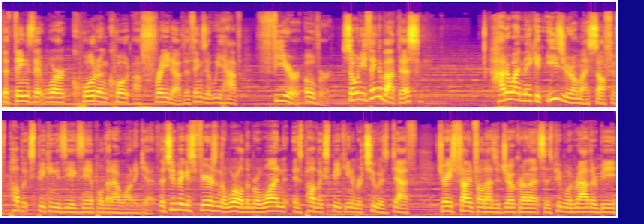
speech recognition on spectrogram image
the things that we're quote unquote afraid of the things that we have fear over. So when you think about this how do I make it easier on myself if public speaking is the example that I want to get? The two biggest fears in the world number one is public speaking, number two is death. Jerry Seinfeld has a joke around that says people would rather be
